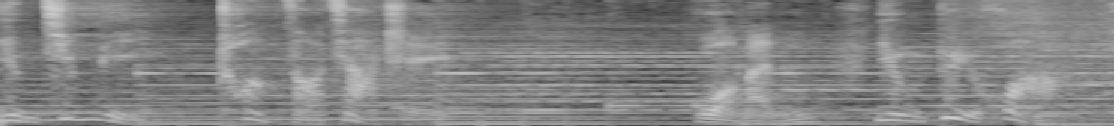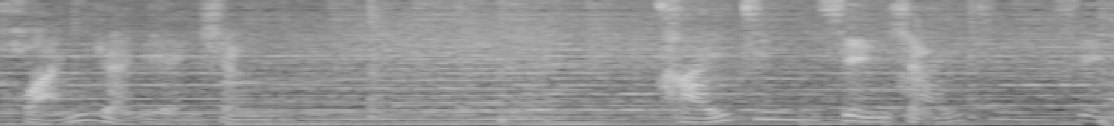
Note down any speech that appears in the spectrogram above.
用经历创造价值，我们用对话还原人生。财经先生，先生，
